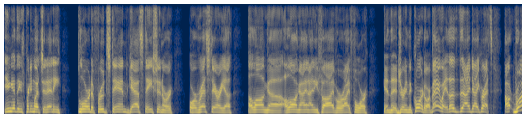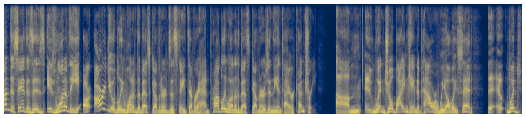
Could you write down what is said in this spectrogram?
you can get these pretty much at any Florida fruit stand, gas station or or rest area along uh, along I-95 or I-4 in the during the corridor. But anyway, I digress. Uh, Ron DeSantis is is one of the arguably one of the best governors the state's ever had. Probably one of the best governors in the entire country. Um, when Joe Biden came to power, we always said uh, what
